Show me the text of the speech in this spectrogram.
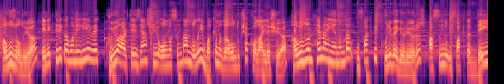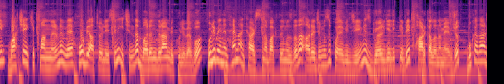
havuz oluyor. Elektrik aboneliği ve kuyu artezyen suyu olmasından dolayı bakımı da oldukça kolaylaşıyor. Havuzun hemen yanında ufak bir kulübe görüyoruz. Aslında ufak da değil, bahçe ekipmanlarını ve hobi atölyesini içinde barındıran bir kulübe bu. Kulübenin hemen karşısına baktığımızda da aracımızı koyabileceğimiz gölgelikli bir park alanı mevcut. Bu kadar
